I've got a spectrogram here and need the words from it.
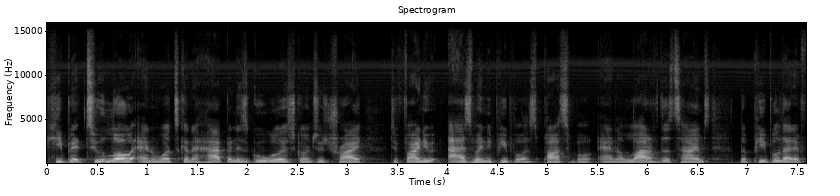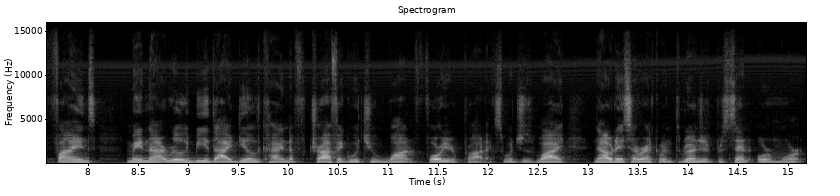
Keep it too low and what's going to happen is Google is going to try to find you as many people as possible. And a lot of the times the people that it finds may not really be the ideal kind of traffic which you want for your products, which is why nowadays I recommend 300% or more.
